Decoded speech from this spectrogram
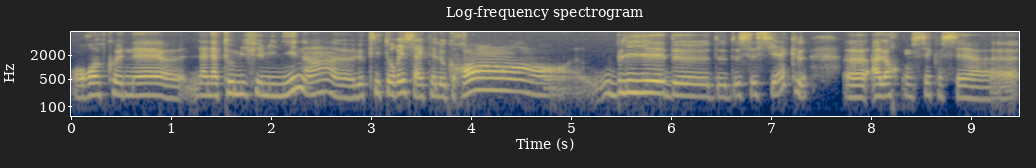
on reconnaît l'anatomie féminine. hein. Le clitoris a été le grand oublié de, de, ces siècles, alors qu'on sait que c'est un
